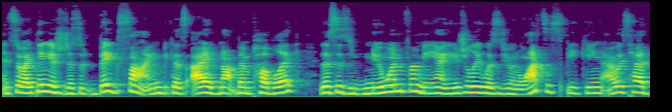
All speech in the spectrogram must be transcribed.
and so I think it's just a big sign because I have not been public. This is a new one for me. I usually was doing lots of speaking. I always had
